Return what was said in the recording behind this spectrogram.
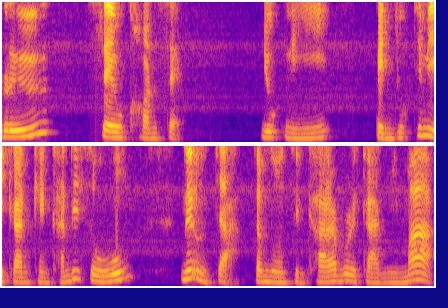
หรือ sell concept ยุคนี้เป็นยุคที่มีการแข่งขันที่สูง เนื่องจากจำนวนสินค้าและบริการมีมาก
